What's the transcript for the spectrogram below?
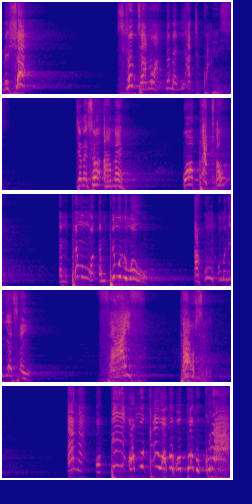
Mehwɛ. Scripture no a na m'ani agye kwa. Gyeme so amen. Wɔpa kyɛw. Mpem mpem num o. Ahonhom no yɛ sɛe five thousand. Ɛna obi ɔmo ka wɔn ho bɔ mu koraa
